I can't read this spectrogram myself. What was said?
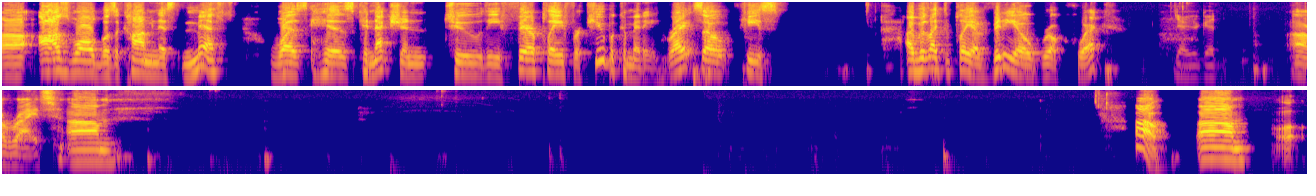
uh, Oswald was a communist myth was his connection to the Fair Play for Cuba committee, right? So he's. I would like to play a video real quick. Yeah, you're good. All right. Um, Oh, um, well,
